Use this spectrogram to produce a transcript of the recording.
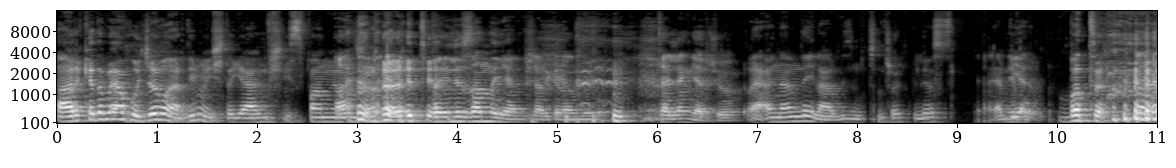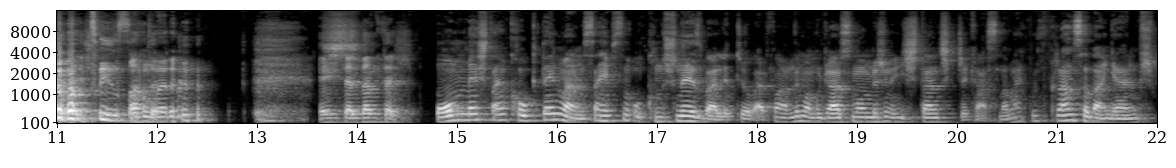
Arkada bayağı hoca var değil mi işte gelmiş İspanyolca öğretiyor. Danilo Zanna gelmiş arkadan böyle. İtalyan gerçi o. Ya önemli değil abi bizim için çok biliyorsun. Ya Yani bir ne batı. batı insanları. Entel dantel. 15 tane kokteyl var mesela hepsinin okunuşunu ezberletiyorlar falan değil mi? Ama garson 15'ine işten çıkacak aslında. Bu Fransa'dan gelmiş.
